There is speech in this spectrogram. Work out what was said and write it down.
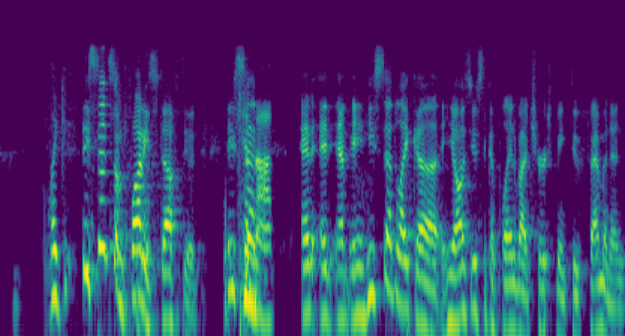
like He said some funny stuff, dude. He said cannot. and, and and he said like uh he always used to complain about church being too feminine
